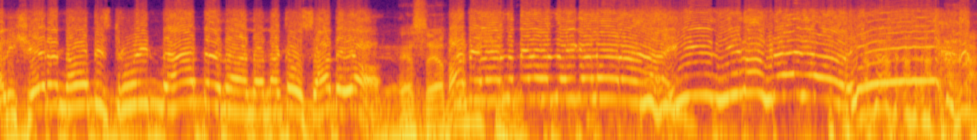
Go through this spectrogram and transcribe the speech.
A lixeira não obstrui nada na, na, na calçada aí, ó. Essa é a Mas beleza, beleza aí, galera! Ih,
